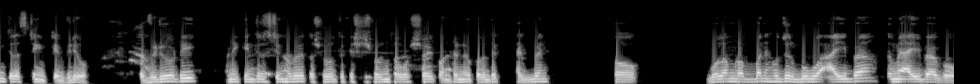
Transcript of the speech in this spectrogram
ইন্টারেস্টিং একটি ভিডিও তো ভিডিওটি অনেক ইন্টারেস্টিং হবে, তো শুরু থেকে শেষ পর্যন্ত অবশ্যই কন্টিনিউ করে দেখতে থাকবেন। তো গোলাম রব্বানি হুজুর, বুবু আইবা, তুমি আইবা গো।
